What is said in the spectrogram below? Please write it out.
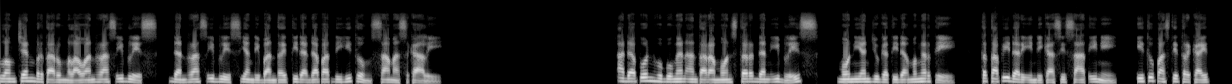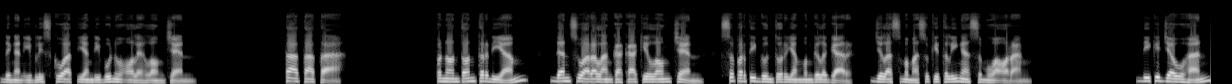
Long Chen bertarung melawan ras iblis, dan ras iblis yang dibantai tidak dapat dihitung sama sekali. Adapun hubungan antara monster dan iblis, Monian juga tidak mengerti, tetapi dari indikasi saat ini, itu pasti terkait dengan iblis kuat yang dibunuh oleh Long Chen. Ta-ta-ta. Penonton terdiam, dan suara langkah kaki Long Chen, seperti guntur yang menggelegar, jelas memasuki telinga semua orang. Di kejauhan,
